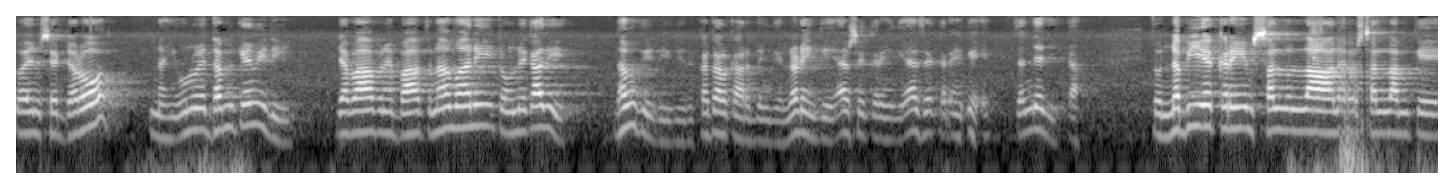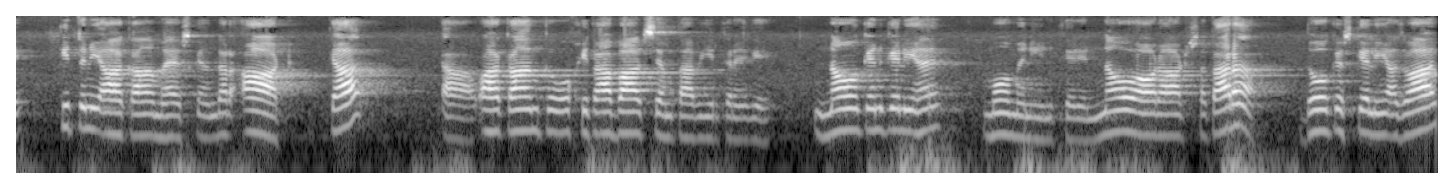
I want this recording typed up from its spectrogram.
تو ان سے ڈرو، نہیں، انہوں نے دھمکیں بھی دی جب آپ نے بات نہ مانی تو انہوں نے کہا دی دھمکی دی گئی، قتل کر دیں گے، لڑیں گے، ایسے کریں گے، ایسے کریں گے۔ سنجے جی؟ کیا تو نبی کریم صلی اللہ علیہ وسلم کے کتنی احکام ہے اس کے اندر؟ آٹھ۔ کیا؟ احکام کو خطابات سے ہم تعبیر کریں گے۔ نو کن کے لیے ہیں؟ مومنین کے لیے۔ نو اور آٹھ ستارہ۔ دو کس کے لیے؟ ازواج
